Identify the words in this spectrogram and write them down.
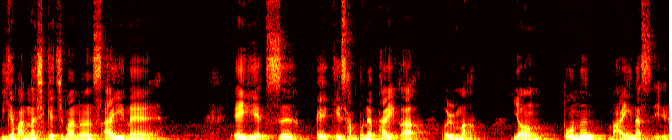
이게 맞나 싶겠지만은 사인에 ax 빼기 3분의 파이가 얼마? 0 또는 마이너스 1.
